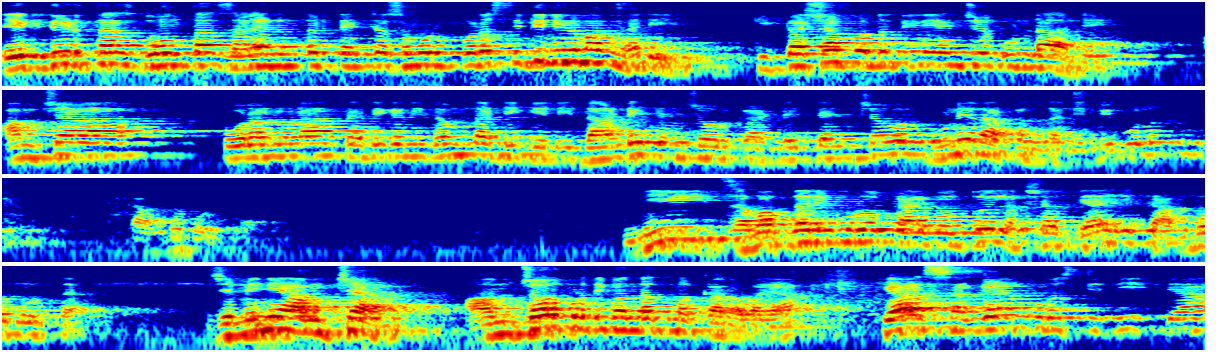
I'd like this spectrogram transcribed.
एक दीड तास दोन तास झाल्यानंतर त्यांच्यासमोर परिस्थिती निर्माण झाली की कशा पद्धतीने यांचे गुंड आले? आमच्या पोरांना त्या ठिकाणी दमदाटी केली दांडे त्यांच्यावर काढले त्यांच्यावर गुन्हे दाखल झाले. मी बोलत नाही कागद बोलताय. मी जबाबदारीपूर्वक काय बोलतोय लक्षात घ्या हे कागद बोलताय. जमिनी आमच्या आमच्यावर प्रतिबंधात्मक कारवाया ह्या सगळ्या परिस्थिती त्या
